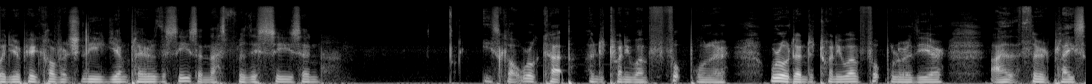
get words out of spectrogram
when European Conference League Young Player of the Season. That's for this season. He's got World Cup Under 21 Footballer, World Under 21 Footballer of the Year, uh, third place,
